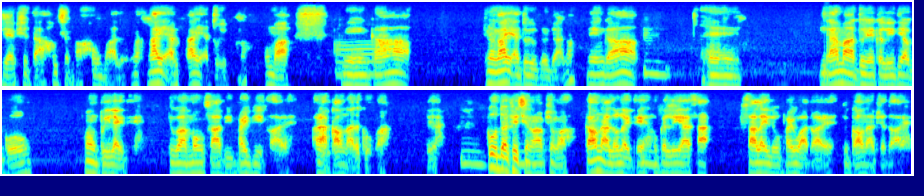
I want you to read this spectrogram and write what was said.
ပြန်ဖြစ်တာဟုတ်ချင်မှာဟုတ်ပါလို့ငါရဲ့ငါရဲ့အတွေ့ပေါ့နော်ဟိုမှာမင်းကငါရဲ့အတွေ့ကိုပြောပြနော်မင်းကအဲလမ်းမှာတွေ့တဲ့ကလေးတယောက်ကိုဖုန်းပေးလိုက်တယ် သူကမုံစားပြီးပိုက်ပြေးသွားတယ်အဲ့ဒါကောင်းတာတခုပါဒီလားကိုယ့်အတွက်ဖြစ်ချင်တာဖြစ်မှာကောင်းတာလုပ်လိုက်တယ်ဟိုကလေးကစားစားလိုက်လို့ဖိုက်ဝါသွားတယ်သူကောင်းတာဖြစ်သွားတယ်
